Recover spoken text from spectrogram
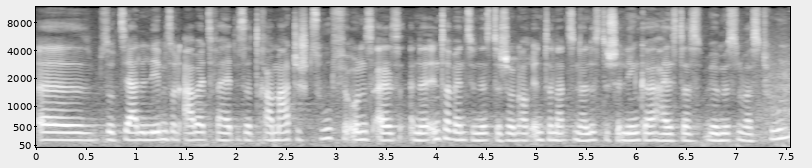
äh, soziale Lebens- und Arbeitsverhältnisse dramatisch zu. Für uns als eine interventionistische und auch internationalistische Linke heißt das, wir müssen was tun.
